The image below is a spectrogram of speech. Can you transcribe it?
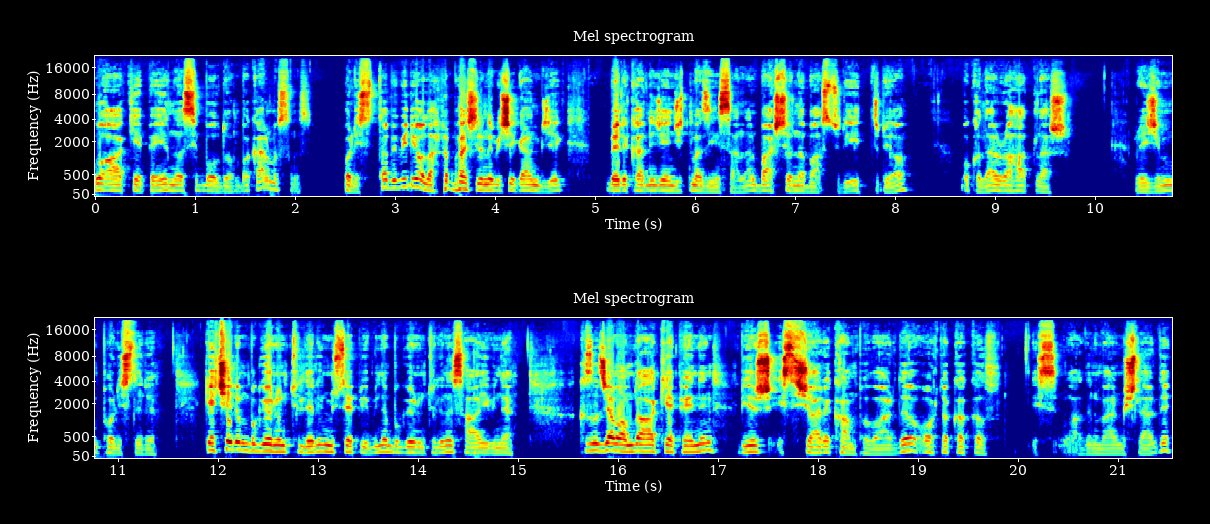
bu AKP'ye nasip oldu. Bakar mısınız? Polis tabi biliyorlar başlarına bir şey gelmeyecek. Beri karınca incitmez insanlar. Başlarına bastırıyor, ittiriyor. O kadar rahatlar. Rejimin polisleri. Geçelim bu görüntülerin müsebbibine, bu görüntülerin sahibine. Kızılcamam'da AKP'nin bir istişare kampı vardı. Ortak akıl adını vermişlerdi.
